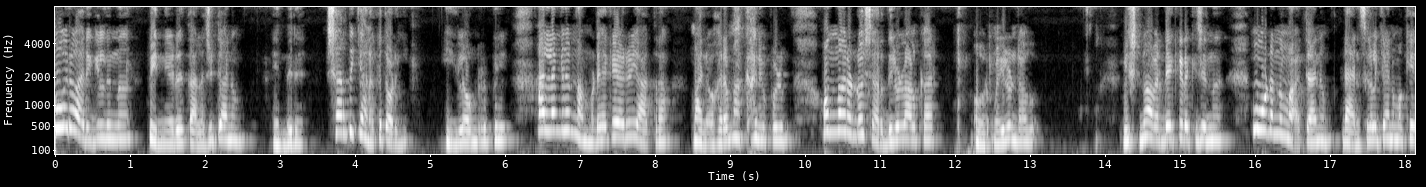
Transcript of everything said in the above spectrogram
ഓരോ അരികിൽ നിന്ന് പിന്നീട് തല ചുറ്റാനും എന്തിന് ഛർദിക്കാനൊക്കെ തുടങ്ങി. ഈ ലോങ് ട്രിപ്പിൽ അല്ലെങ്കിലും നമ്മുടെയൊക്കെ ഒരു യാത്ര മനോഹരമാക്കാൻ എപ്പോഴും ഒന്നോ രണ്ടോ ഛർദിലുള്ള ആൾക്കാർ ഓർമ്മയിലുണ്ടാകും. വിഷ്ണു അവരുടെയൊക്കെ ഇടയ്ക്ക് ചെന്ന് മൂടൊന്ന് മാറ്റാനും ഡാൻസ് കളിക്കാനും ഒക്കെ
